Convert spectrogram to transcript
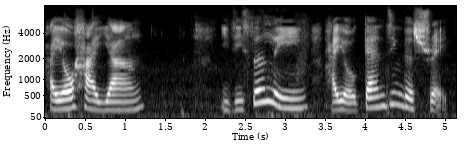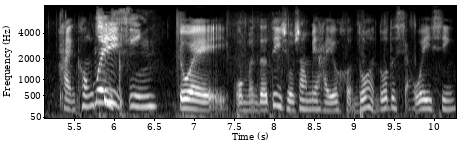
还有海洋，以及森林，还有干净的水和空卫气。星，对，我们的地球上面还有很多很多的小卫星，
